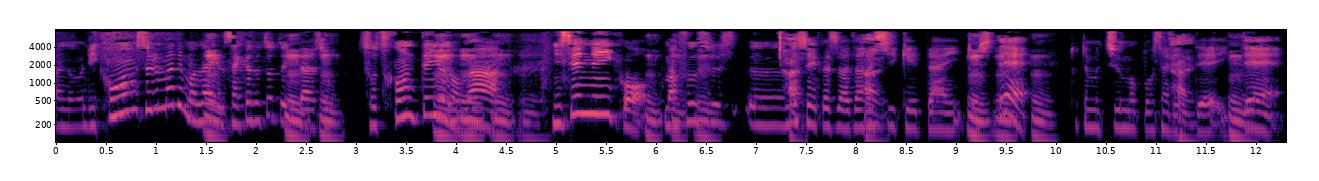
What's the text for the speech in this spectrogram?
あの、離婚するまでもない、うん。先ほどちょっと言った、うん卒婚っていうのが、うんうん2000年以降、うんまあ、うん夫婦うんの生活は新しい形態うん、として、うんとても注目をされていはい。て、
